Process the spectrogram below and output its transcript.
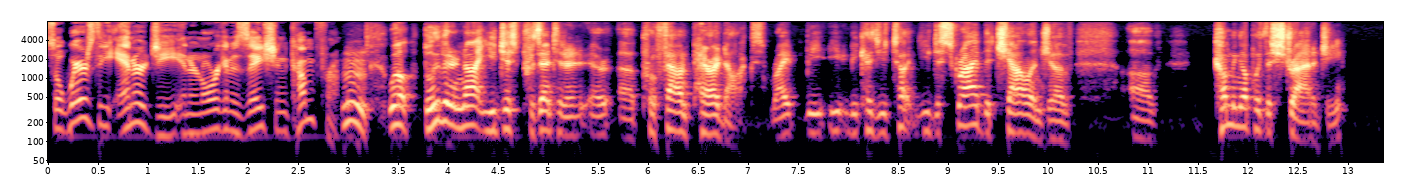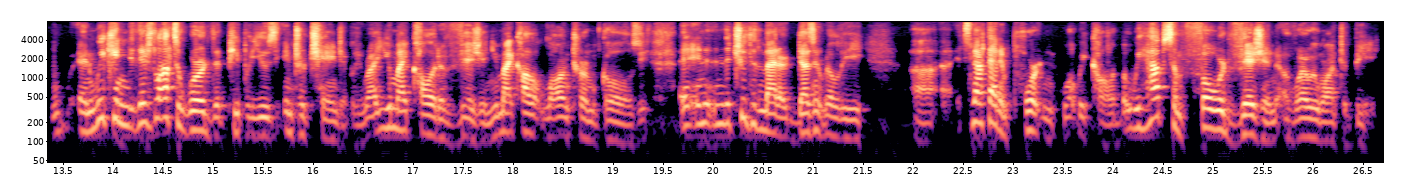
So, where's the energy in an organization come from? Mm, well, believe it or not, you just presented a, a, a profound paradox, right? Be, because you t- you described the challenge of of coming up with a strategy, and we can. There's lots of words that people use interchangeably, right? You might call it a vision, you might call it long term goals, and, and the truth of the matter doesn't really. Uh, it's not that important what we call it, but we have some forward vision of where we want to be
